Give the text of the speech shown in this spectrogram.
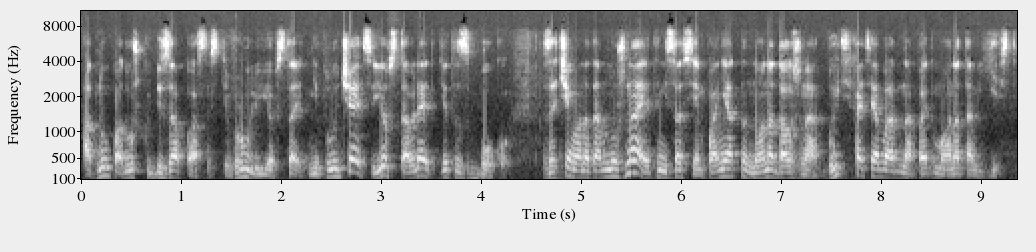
одну подушку безопасности. В руль ее вставить не получается, ее вставляют где-то сбоку. Зачем она там нужна, это не совсем понятно, но она должна быть хотя бы одна, поэтому она там есть.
